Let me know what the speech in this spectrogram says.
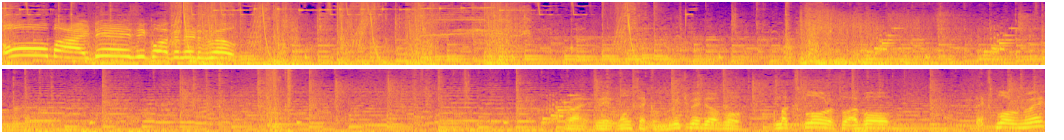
Oh my days, he got a grenade as well! Right, wait, one second. Which way do I go? I'm an explorer, so I go the exploring way.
